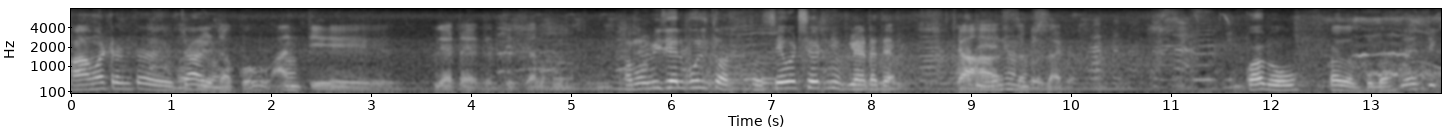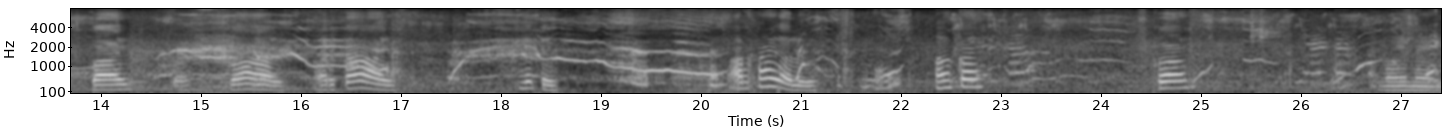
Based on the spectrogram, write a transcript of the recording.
हा मटेरियल तर चहा घेऊन. टाकू आणि ते प्लेट आहे ते त्याला हा मग विजयल बोलतो. शेवट शेवट नाही फ्लॅट त्या चहा आधी ये ना. सगळं जागा काय भाऊ? काय झालं तुला? काय? काय? अरे काय? येत अरे काय झालं? हा काय? काय? नाही नाही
